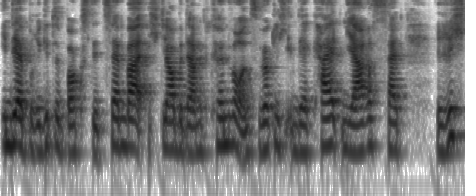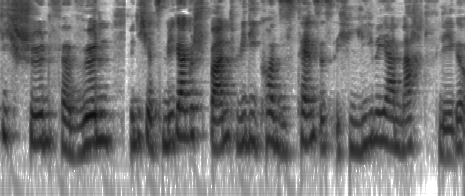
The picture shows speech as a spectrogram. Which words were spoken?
in der Brigitte Box Dezember. Ich glaube, damit können wir uns wirklich in der kalten Jahreszeit richtig schön verwöhnen. Bin ich jetzt mega gespannt, wie die Konsistenz ist. Ich liebe ja Nachtpflege.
